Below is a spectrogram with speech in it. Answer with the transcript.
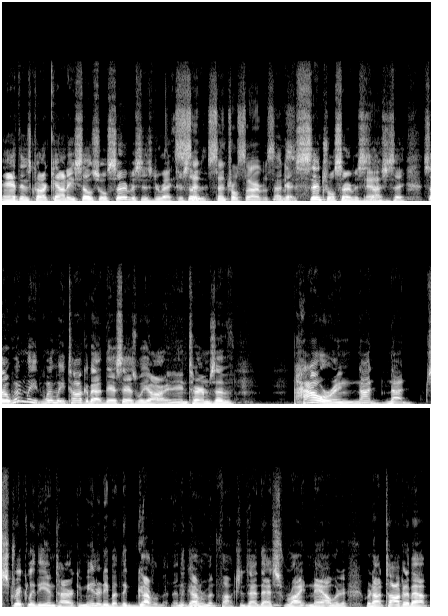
Athens Clarke County Social Services Director. So C- Central Services. Okay, Central Services, yeah. I should say. So when we when we talk about this as we are in terms of powering not not strictly the entire community, but the government and the mm-hmm. government functions. That that's right now. We're we're not talking about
